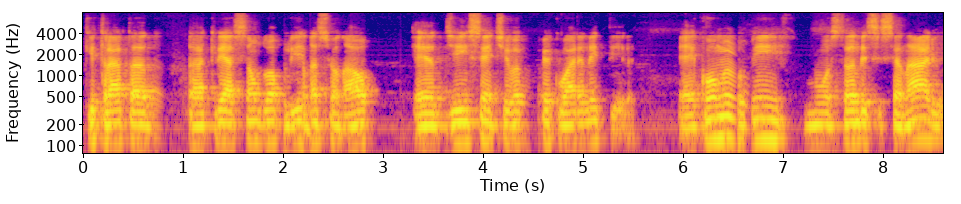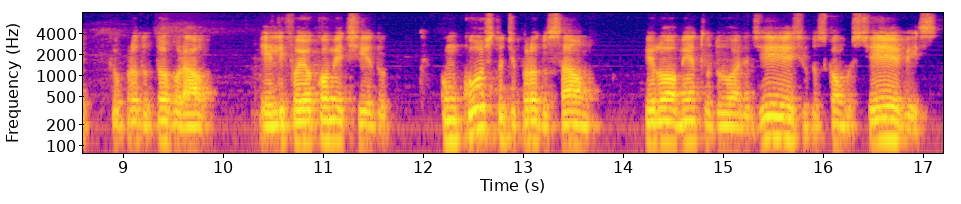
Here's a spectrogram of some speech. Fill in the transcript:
que trata da criação de uma política nacional é, de incentivo à pecuária leiteira. É, como eu vim mostrando esse cenário, que o produtor rural ele foi acometido com custo de produção pelo aumento do óleo diesel, dos combustíveis,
